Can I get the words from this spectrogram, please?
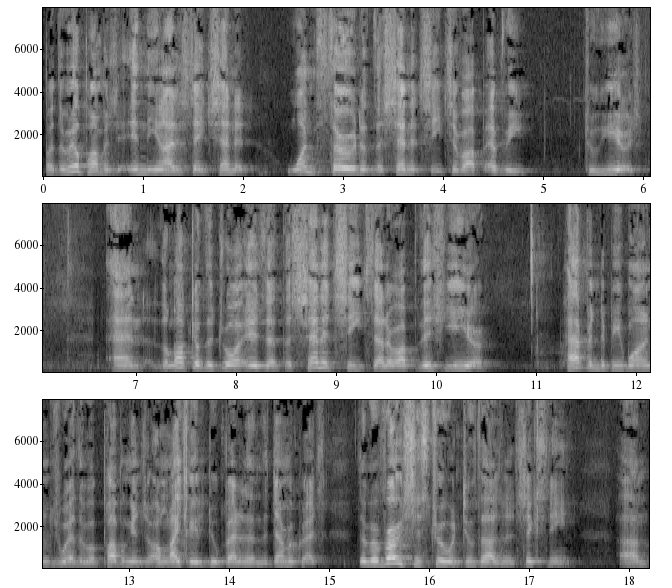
But the real problem is in the United States Senate, one third of the Senate seats are up every two years. And the luck of the draw is that the Senate seats that are up this year happen to be ones where the Republicans are likely to do better than the Democrats. The reverse is true in 2016. Um,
